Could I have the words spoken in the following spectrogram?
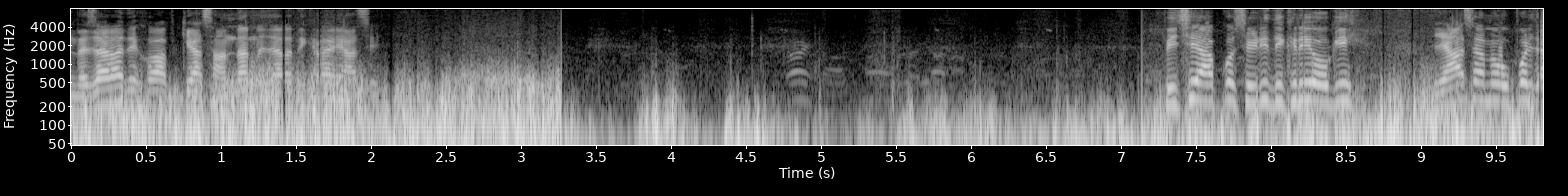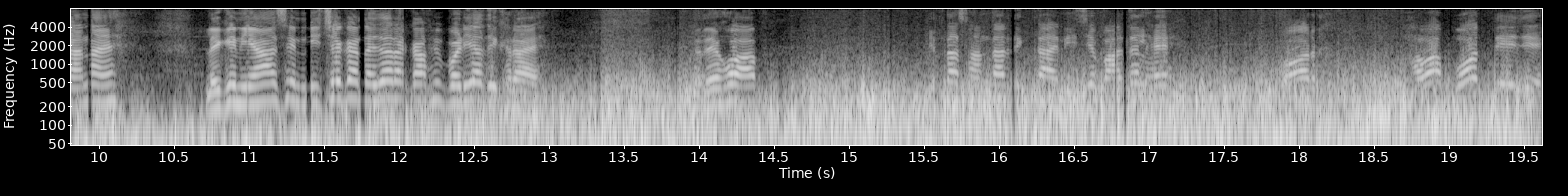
नज़ारा देखो आप, क्या शानदार नज़ारा दिख रहा है यहाँ से। पीछे आपको सीढ़ी दिख रही होगी। यहाँ से हमें ऊपर जाना है, लेकिन यहाँ से नीचे का नज़ारा काफ़ी बढ़िया दिख रहा है। तो देखो आप, कितना शानदार दिखता है, नीचे बादल है और हवा बहुत तेज़ है।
